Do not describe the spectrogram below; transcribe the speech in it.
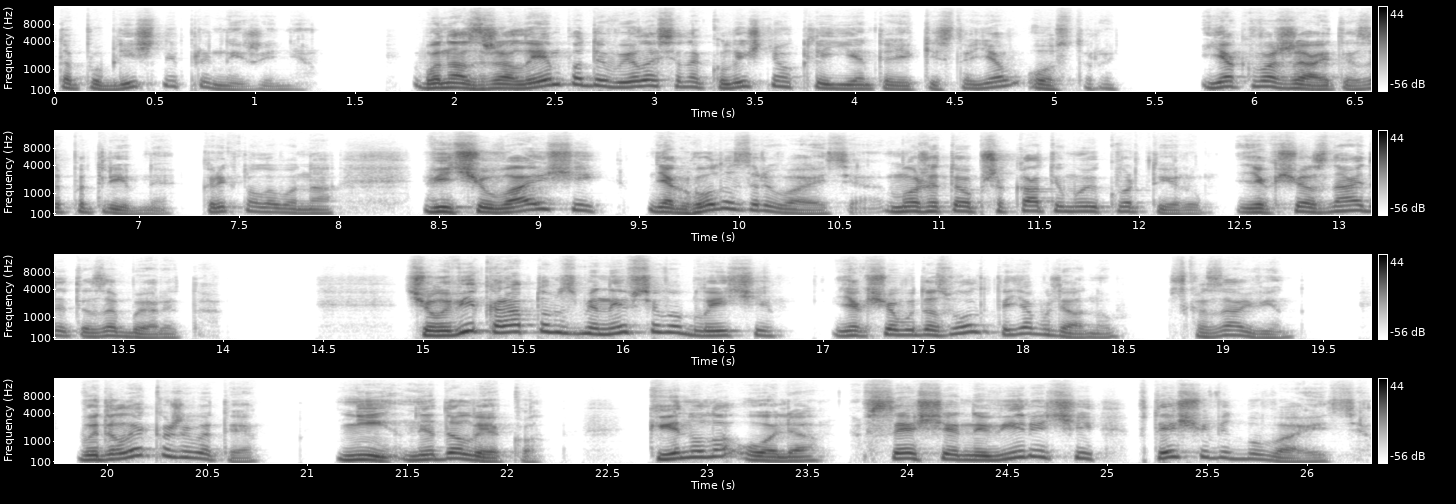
та публічне приниження. Вона з жалем подивилася на колишнього клієнта, який стояв осторонь. Як вважаєте за потрібне? крикнула вона, відчуваючи, як голос зривається. Можете обшукати мою квартиру. Якщо знайдете, заберете. Чоловік раптом змінився в обличчі. Якщо ви дозволите, я глянув, сказав він. Ви далеко живете? Ні, недалеко. Кинула Оля, все ще не вірячи в те, що відбувається.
